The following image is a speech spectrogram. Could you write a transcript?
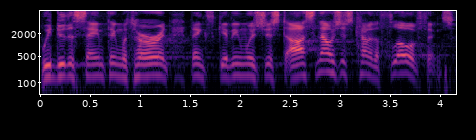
we'd do the same thing with her. And Thanksgiving was just us. And that was just kind of the flow of things.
